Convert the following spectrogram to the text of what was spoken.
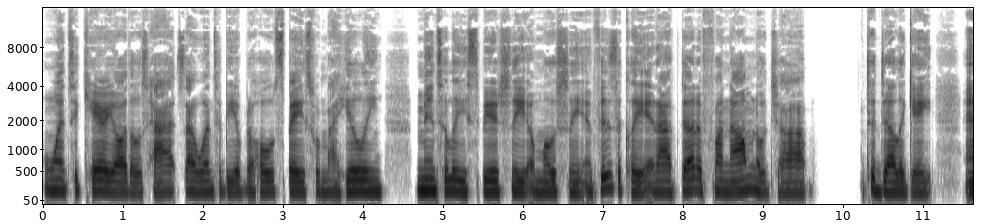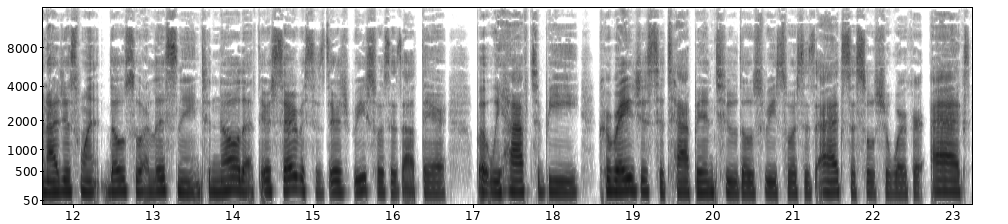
want to carry all those hats. I want to be able to hold space for my healing mentally, spiritually, emotionally, and physically. And I've done a phenomenal job to delegate. And I just want those who are listening to know that there's services, there's resources out there, but we have to be courageous to tap into those resources. Ask a social worker, ask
